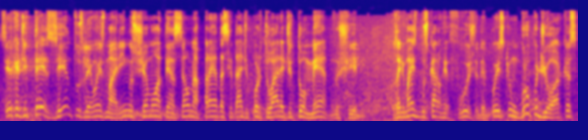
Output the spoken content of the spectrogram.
Cerca de 300 leões marinhos chamam atenção na praia da cidade portuária de Tomé, no Chile. Os animais buscaram refúgio depois que um grupo de orcas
